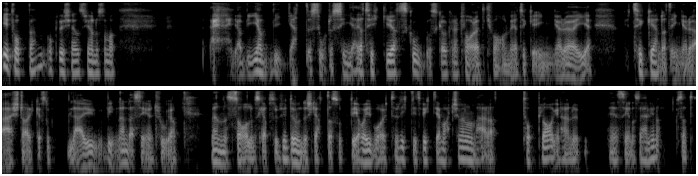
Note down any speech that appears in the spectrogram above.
i toppen och det känns ju ändå som att Ja, vi har, det är jättesvårt att säga. Jag tycker ju att Skogås ska kunna klara ett kval men jag tycker Ingarö är Jag tycker ändå att Ingarö är starkast och lär ju vinna den där serien tror jag. Men Salem ska absolut inte underskattas och det har ju varit riktigt viktiga matcher mellan de här eh, topplagen här nu eh, senaste helgerna. Så att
